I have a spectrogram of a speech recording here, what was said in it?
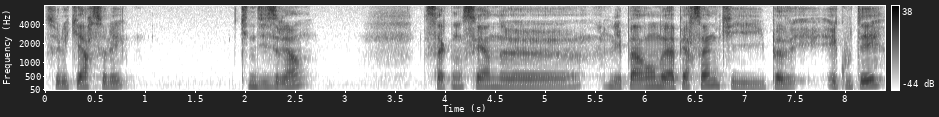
celui qui est harcelé, qui ne disent rien. Ça concerne euh, les parents de la personne qui peuvent écouter,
